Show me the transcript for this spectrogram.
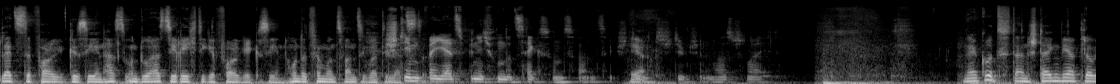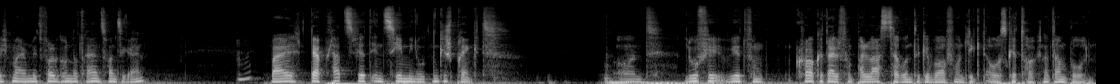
letzte Folge gesehen hast und du hast die richtige Folge gesehen. 125 war die stimmt, letzte. Stimmt, weil jetzt bin ich 126. Stimmt, ja. stimmt schon, hast schon recht. Na gut, dann steigen wir, glaube ich, mal mit Folge 123 ein. Mhm. Weil der Platz wird in 10 Minuten gesprengt. Und Luffy wird vom Crocodile vom Palast heruntergeworfen und liegt ausgetrocknet am Boden.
